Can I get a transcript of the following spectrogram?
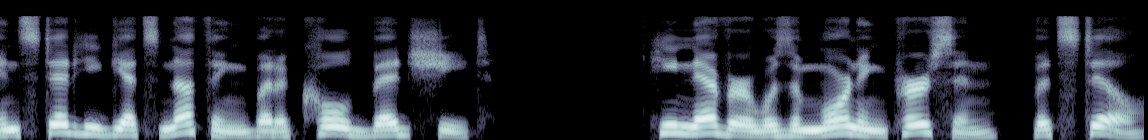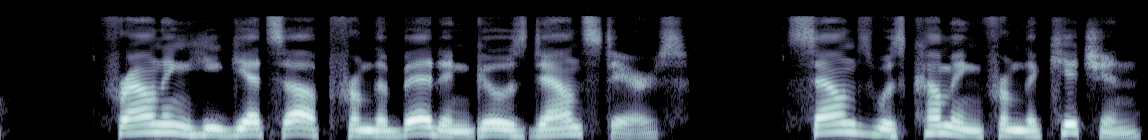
instead he gets nothing but a cold bed sheet. He never was a morning person, but still. Frowning he gets up from the bed and goes downstairs. Sounds was coming from the kitchen,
